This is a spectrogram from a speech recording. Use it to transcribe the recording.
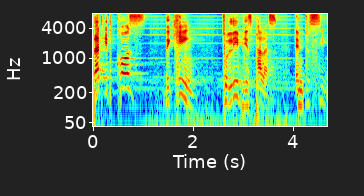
That it caused the king to leave his palace and to see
